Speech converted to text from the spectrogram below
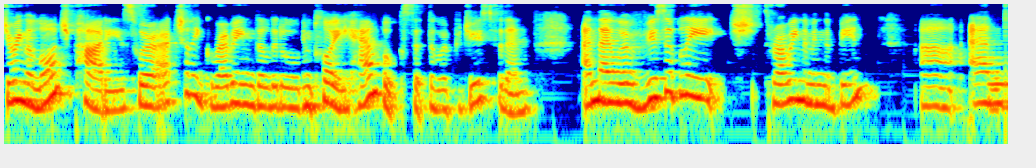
during the launch parties were actually grabbing the little employee handbooks that were produced for them and they were visibly throwing them in the bin. Uh, and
